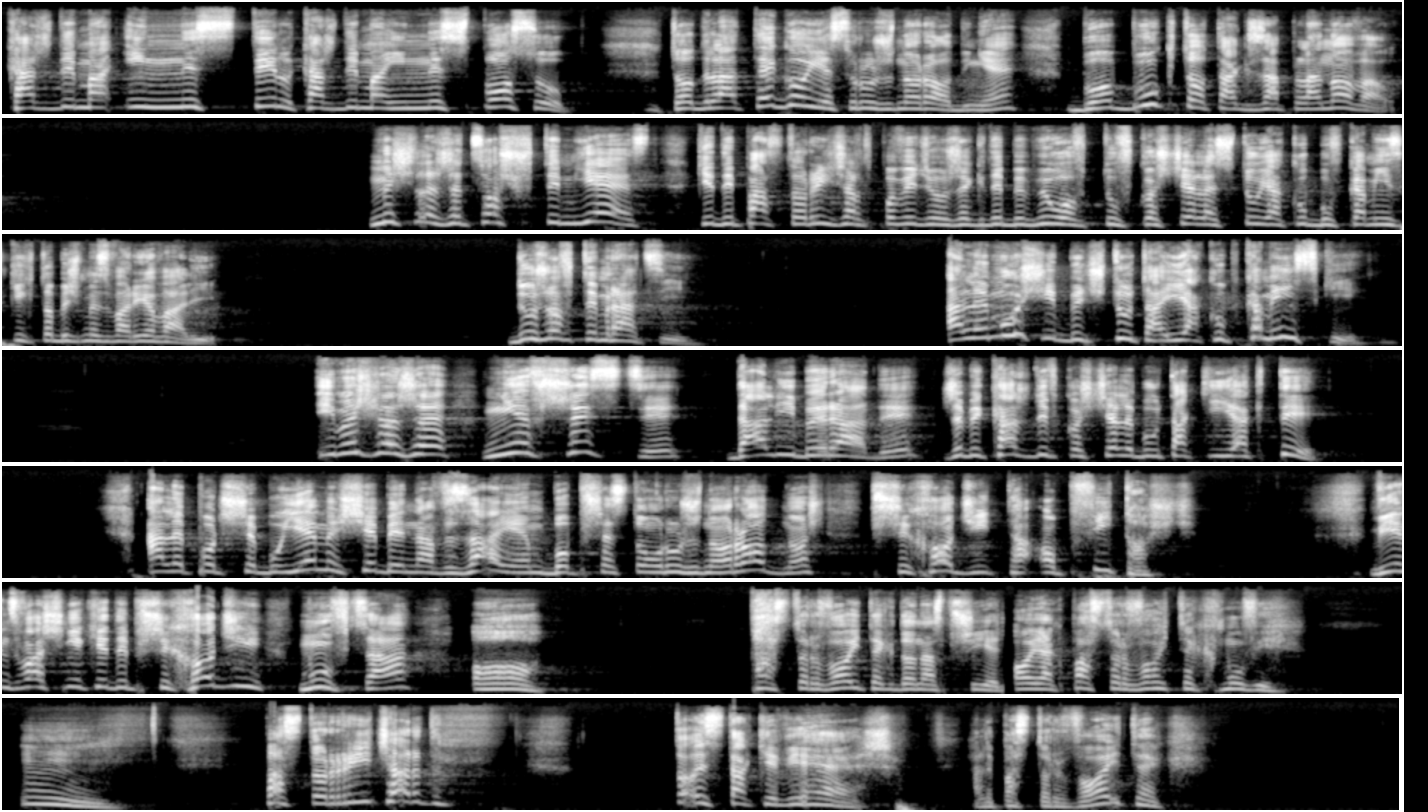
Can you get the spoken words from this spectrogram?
Każdy ma inny styl, każdy ma inny sposób. To dlatego jest różnorodnie, bo Bóg to tak zaplanował. Myślę, że coś w tym jest, kiedy pastor Richard powiedział, że gdyby było tu w kościele stu Jakubów Kamińskich, to byśmy zwariowali. Dużo w tym racji. Ale musi być tutaj Jakub Kamiński. I myślę, że nie wszyscy daliby rady, żeby każdy w kościele był taki jak ty. Ale potrzebujemy siebie nawzajem, bo przez tą różnorodność przychodzi ta obfitość. Więc właśnie kiedy przychodzi mówca, o, pastor Wojtek do nas przyjedzie. O, jak pastor Wojtek mówi, mm, pastor Richard, to jest takie, wiesz, ale pastor Wojtek,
